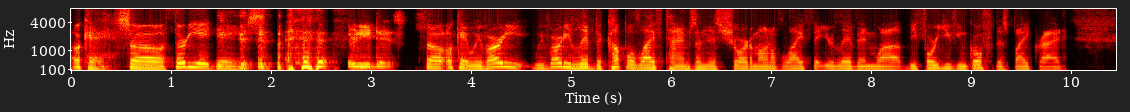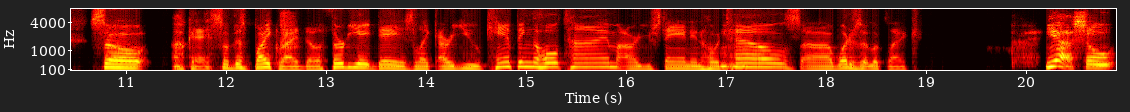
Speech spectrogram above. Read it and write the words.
Okay, so 38 days. 38 days so okay, we've already we've already lived a couple lifetimes in this short amount of life that you're living while before you even go for this bike ride. So okay, so this bike ride though, 38 days, like are you camping the whole time? Are you staying in hotels? Uh what does it look like? Yeah, so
